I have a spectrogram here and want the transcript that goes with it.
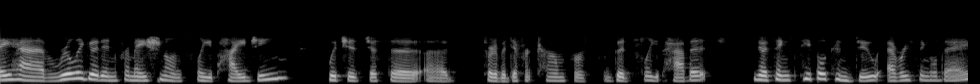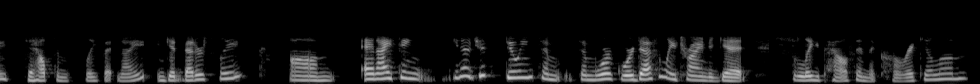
they have really good information on sleep hygiene, which is just a, a sort of a different term for good sleep habits. You know, things people can do every single day to help them sleep at night and get better sleep. Um, and I think, you know, just doing some some work, we're definitely trying to get sleep health in the curriculum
